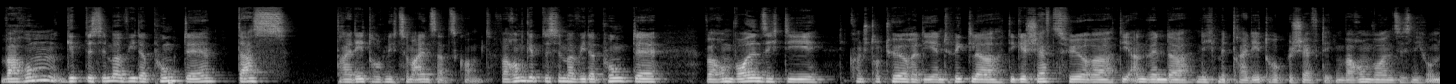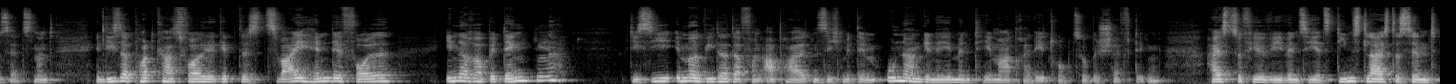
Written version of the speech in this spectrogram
warum gibt es immer wieder Punkte, dass 3D-Druck nicht zum Einsatz kommt? Warum gibt es immer wieder Punkte, warum wollen sich die die Konstrukteure, die Entwickler, die Geschäftsführer, die Anwender nicht mit 3D-Druck beschäftigen? Warum wollen sie es nicht umsetzen? Und in dieser Podcast-Folge gibt es zwei Hände voll innerer Bedenken, die Sie immer wieder davon abhalten, sich mit dem unangenehmen Thema 3D-Druck zu beschäftigen. Heißt so viel wie, wenn Sie jetzt Dienstleister sind,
